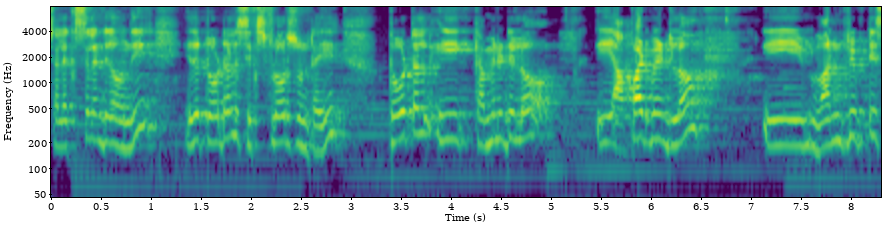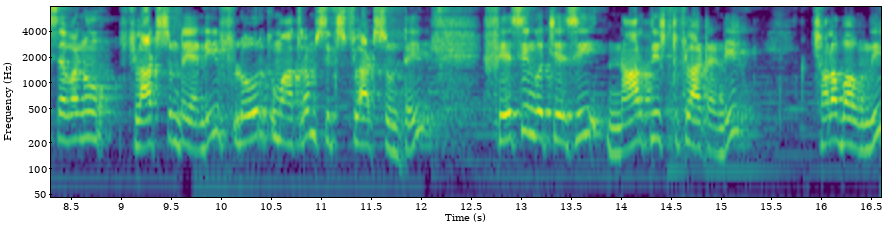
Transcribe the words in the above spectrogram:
చాలా ఎక్సలెంట్గా ఉంది. ఇది టోటల్ సిక్స్ ఫ్లోర్స్ ఉంటాయి. టోటల్ ఈ కమ్యూనిటీలో ఈ అపార్ట్మెంట్లో ఈ వన్ ఫిఫ్టీ సెవెన్ ఫ్లాట్స్ ఉంటాయండి. ఫ్లోర్కి మాత్రం సిక్స్ ఫ్లాట్స్ ఉంటాయి. ఫేసింగ్ వచ్చేసి నార్త్ ఈస్ట్ ఫ్లాట్ అండి. చాలా బాగుంది.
